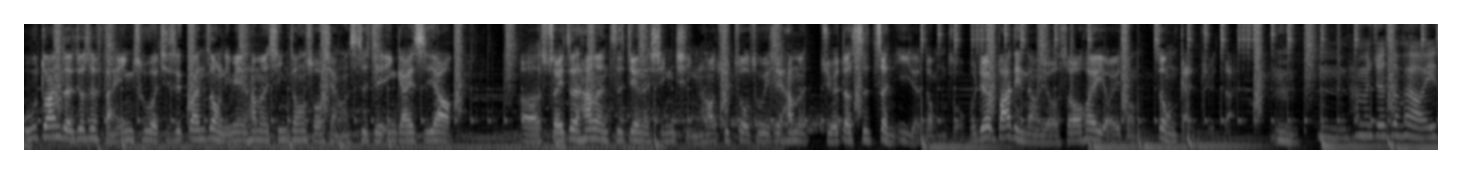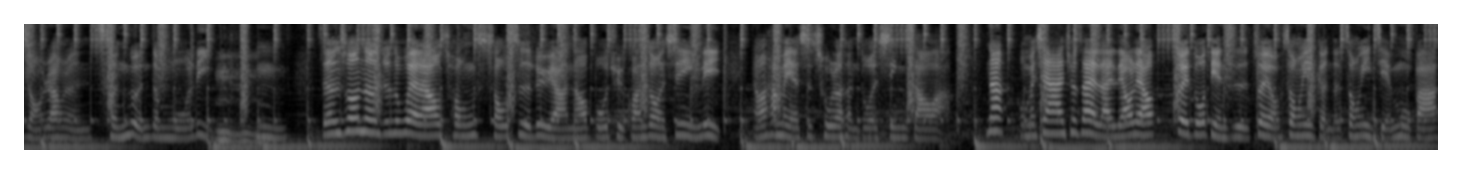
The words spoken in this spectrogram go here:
无端的，就是反映出了其实观众里面他们心中所想的世界应该是要。呃，随着他们之间的心情，然后去做出一些他们觉得是正义的动作。我觉得八点档有时候会有一种这种感觉在，嗯嗯，他们就是会有一种让人沉沦的魔力，嗯嗯嗯，只能说呢，就是为了要冲收视率啊，然后博取观众的吸引力，然后他们也是出了很多新招啊。那我们现在就再来聊聊最多点子、最有综艺梗的综艺节目吧。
